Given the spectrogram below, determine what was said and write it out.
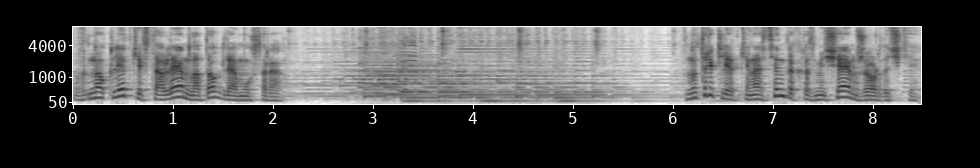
В дно клетки вставляем лоток для мусора. Внутри клетки на стенках размещаем жердочки.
